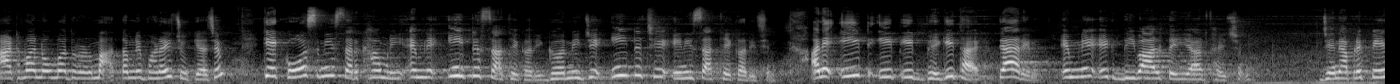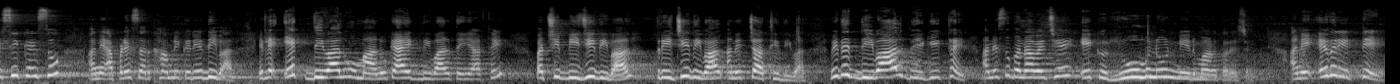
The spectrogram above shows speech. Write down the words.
આઠમા, નવમા ધોરણમાં તમને ભણાઈ ચૂક્યા છે કે કોષની સરખામણી એમને ઈંટ સાથે કરી. ઘરની જે ઈંટ છે એની સાથે કરી છે. અને ઈંટ ઈંટ ઈંટ ભેગી થાય ત્યારે એમને એક દિવાલ તૈયાર થાય છે. જેને આપણે પેશી કહીશું અને આપણે સરખામણી કરીએ દિવાલ. એટલે એક દિવાલ હું માનું કે આ એક દિવાલ તૈયાર થઈ, પછી બીજી દિવાલ, ત્રીજી દિવાલ અને ચોથી દિવાલ. રીતે દિવાલ ભેગી થઈ અને શું બનાવે છે? એક રૂમનું નિર્માણ કરે છે. અને એવી રીતે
